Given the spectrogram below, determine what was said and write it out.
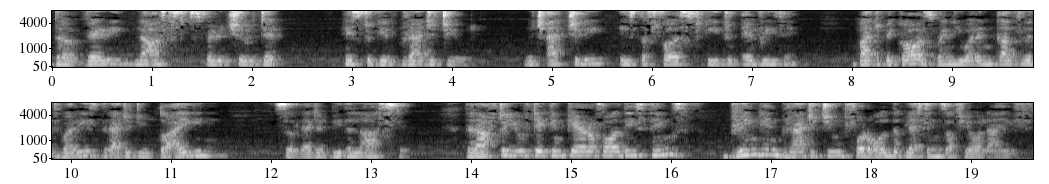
The very last spiritual tip is to give gratitude, which actually is the first key to everything. But because when you are engulfed with worries, gratitude to aayegi. So let it be the last tip. That after you've taken care of all these things, bring in gratitude for all the blessings of your life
